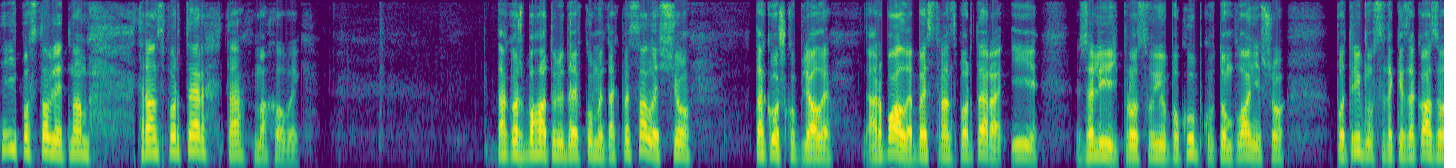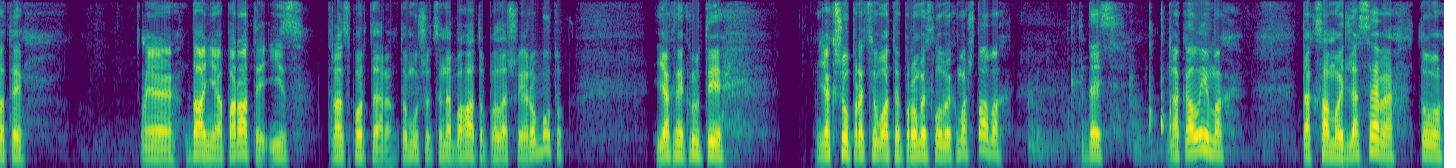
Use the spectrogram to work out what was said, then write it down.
і поставлять нам транспортер та маховик. Також багато людей в коментах писали, що також купляли арпали без транспортера і жаліють про свою покупку в тому плані, що потрібно все-таки заказувати е, дані апарати із транспортером, тому що це набагато полегшує роботу. Як не крути, якщо працювати в промислових масштабах, десь на калимах, так само і для себе, то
